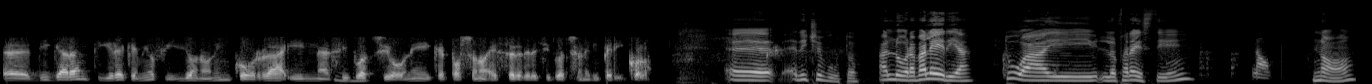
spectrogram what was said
eh, di garantire che mio figlio non incorra in situazioni che possono essere delle situazioni di pericolo. Eh, ricevuto. Allora, Valeria, tu hai... lo faresti? No. No?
